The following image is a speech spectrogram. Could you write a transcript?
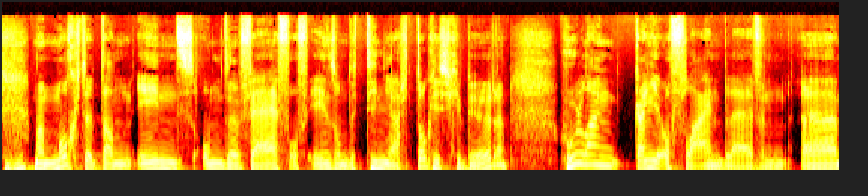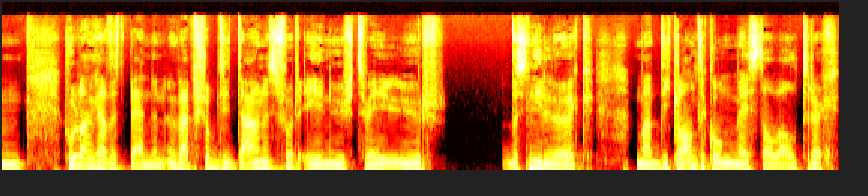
-hmm. Maar mocht het dan eens om de vijf of eens om de tien jaar toch eens gebeuren, hoe lang kan je offline blijven? Um, hoe lang gaat het pijn doen? Een webshop die down is voor één uur, twee uur, dat is niet leuk, maar die klanten komen meestal wel terug.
